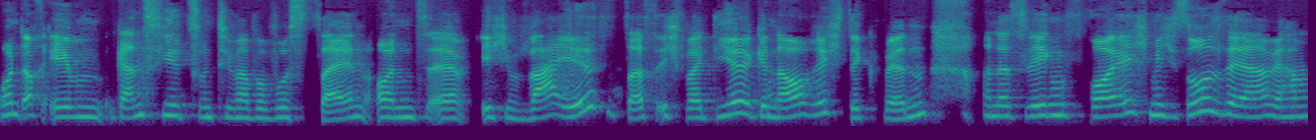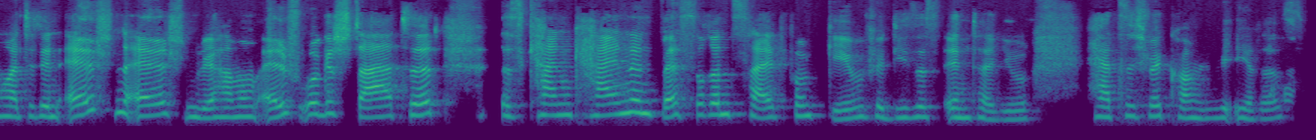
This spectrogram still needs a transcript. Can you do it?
und auch eben ganz viel zum Thema Bewusstsein und äh, ich weiß, dass ich bei dir genau richtig bin und deswegen freue ich mich so sehr. Wir haben heute den 11.11., .11., wir haben um 11 Uhr gestartet. Es kann keinen besseren Zeitpunkt geben für dieses Interview. Herzlich willkommen, liebe Iris.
